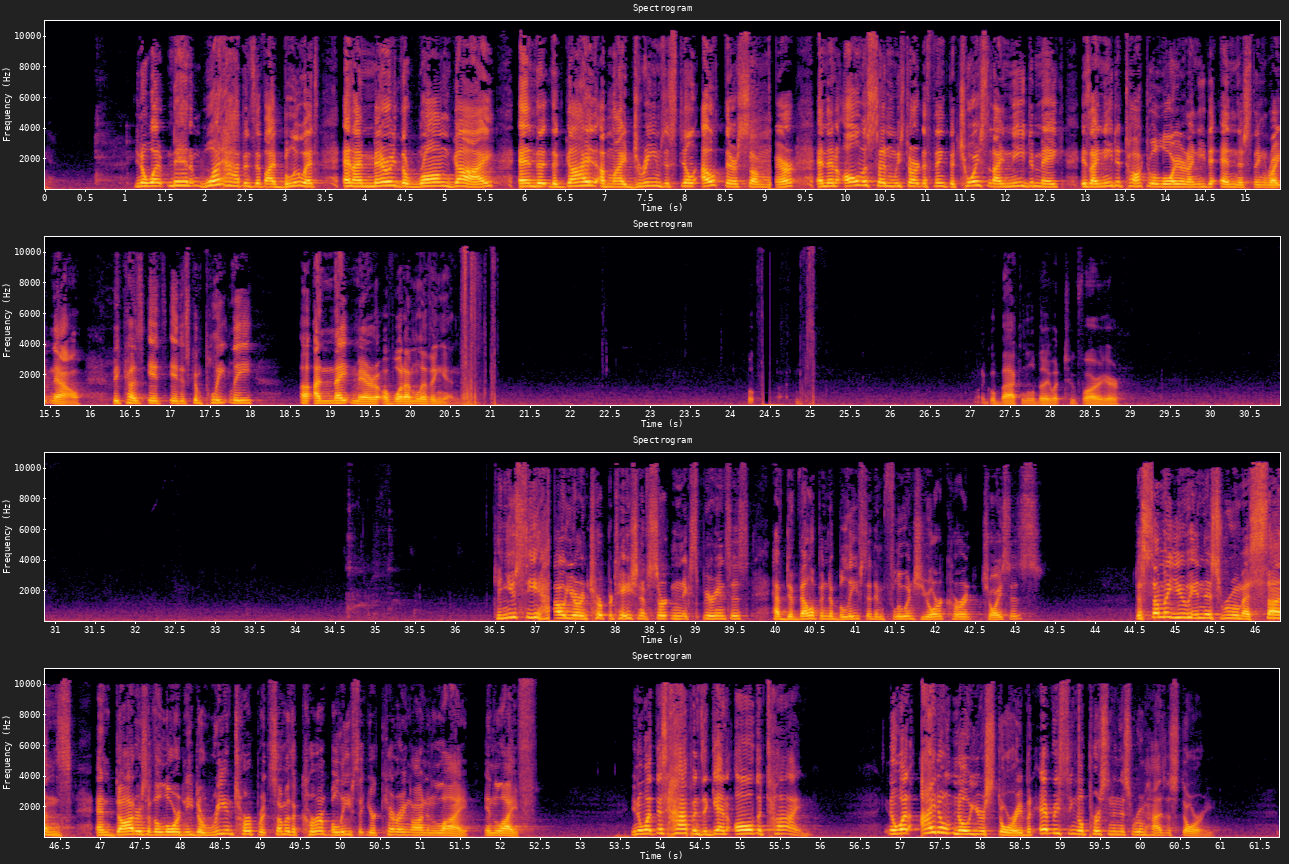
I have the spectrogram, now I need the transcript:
You know what? Man, what happens if I blew it and I married the wrong guy and the, the guy of my dreams is still out there somewhere? And then all of a sudden we start to think the choice that I need to make is I need to talk to a lawyer and I need to end this thing right now because it, it is completely a, a nightmare of what I'm living in. Go back a little bit. I went too far here. Can you see how your interpretation of certain experiences have developed into beliefs that influence your current choices? Do some of you in this room, as sons and daughters of the Lord need to reinterpret some of the current beliefs that you're carrying on in, life. You know what? This happens again all the time. You know what? I don't know your story, but every single person in this room has a story.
